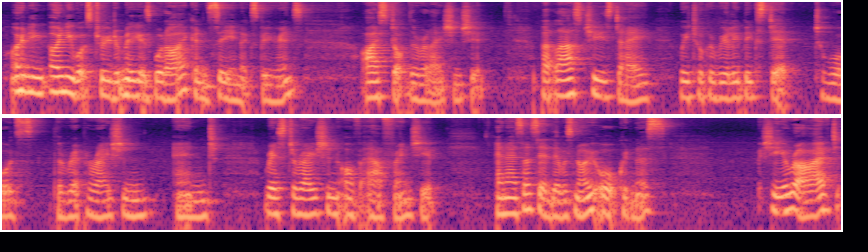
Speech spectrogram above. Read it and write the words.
Only, only what's true to me is what I can see and experience. I stopped the relationship. But last Tuesday, we took a really big step towards the reparation and restoration of our friendship. And as I said, there was no awkwardness. She arrived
